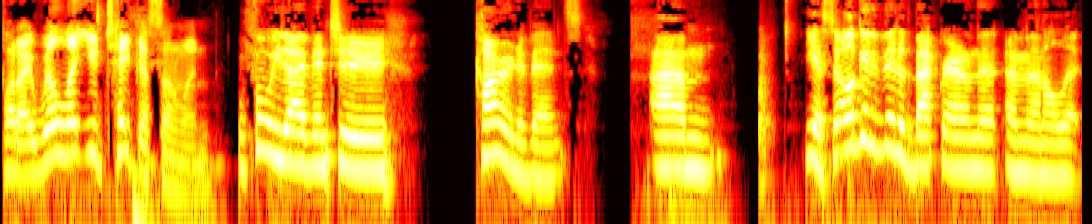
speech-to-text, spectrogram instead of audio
But I will let you take us on one. before we dive into current events, um, yeah, so I'll give a bit of the background on that, and then I'll let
